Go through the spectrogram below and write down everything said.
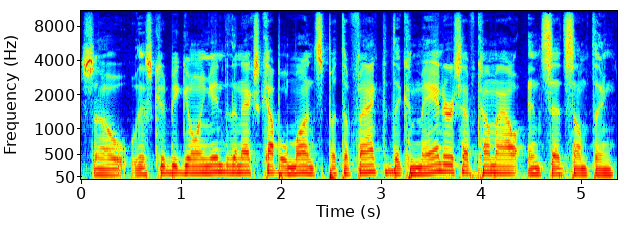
So this could be going into the next couple months, but the fact that the commanders have come out and said something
